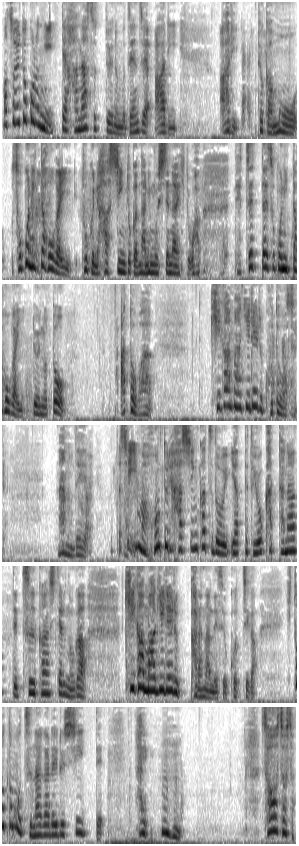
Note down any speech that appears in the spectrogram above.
まあそういうところに行って話すっていうのも全然あり。あり。というかもう、そこに行った方がいい。特に発信とか何もしてない人は。で、絶対そこに行った方がいいというのと、あとは、気が紛れることをする。なので、私今本当に発信活動やっててよかったなって痛感してるのが、気が紛れるからなんですよ、こっちが。人とも繋がれるしって。はい。うんうん。そうそうそう。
